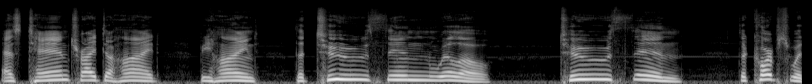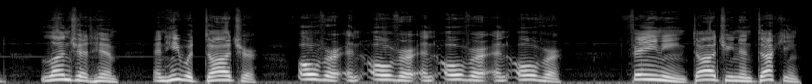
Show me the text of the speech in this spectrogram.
as Tan tried to hide behind the too thin willow. Too thin. The corpse would lunge at him, and he would dodge her, over and over and over and over, feigning, dodging, and ducking,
